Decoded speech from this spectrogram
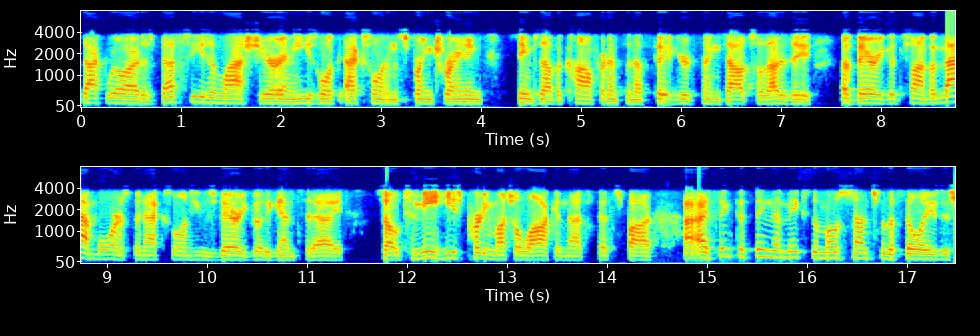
Zack Wheeler had his best season last year, and he's looked excellent in spring training. Seems to have a confidence and have figured things out, so that is a, a very good sign. But Matt Moore has been excellent. He was very good again today. So to me, he's pretty much a lock in that fifth spot. I, I think the thing that makes the most sense for the Phillies is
